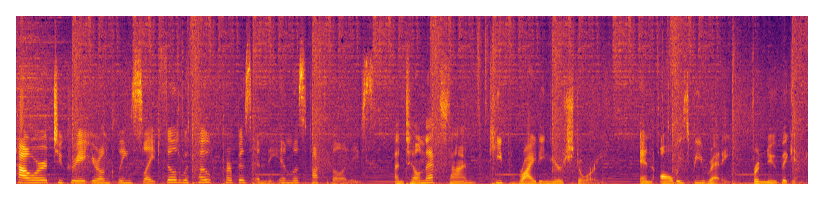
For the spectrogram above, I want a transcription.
power to create your own clean slate filled with hope, purpose, and the endless possibilities. Until next time, keep writing your story and always be ready for new beginnings.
